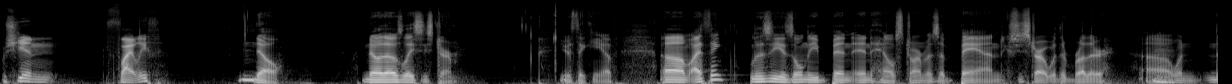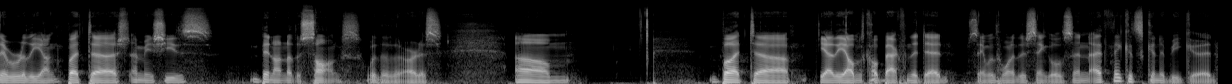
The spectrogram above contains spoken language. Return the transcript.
Was she in Flyleaf? no, no, that was Lacey Sturm. You're thinking of. Um, I think Lzzy has only been in Halestorm as a band 'cause she started with her brother uh, Hmm. when they were really young. But uh, I mean, she's been on other songs with other artists. Um, but uh, yeah, the album's called Back from the Dead. Same with one of their singles, and I think it's gonna be good.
